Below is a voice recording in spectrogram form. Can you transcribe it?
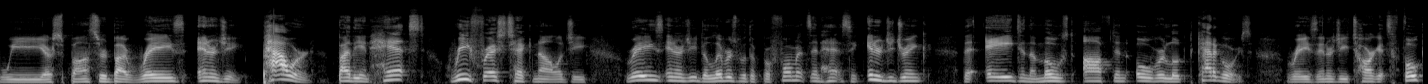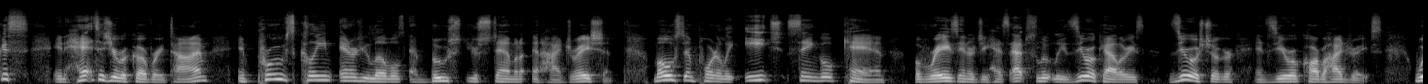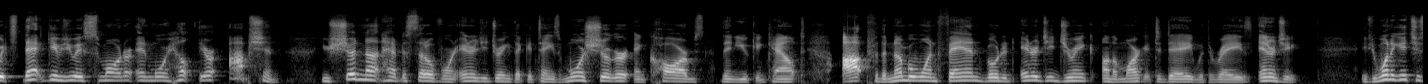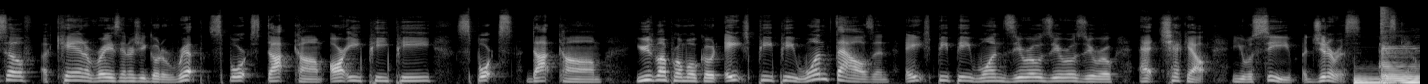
We are sponsored by Raze Energy, powered by the enhanced refresh technology. Raze Energy delivers with a performance enhancing energy drink that aids in the most often overlooked categories. Raze Energy targets focus, enhances your recovery time, improves clean energy levels, and boosts your stamina and hydration. Most importantly, each single can of Raze Energy has absolutely zero calories, zero sugar, and zero carbohydrates, which that gives you a smarter and more healthier option. You should not have to settle for an energy drink that contains more sugar and carbs than you can count. Opt for the number one fan voted energy drink on the market today with Raze Energy. If you want to get yourself a can of Raze Energy, go to reppsports.com, R E P P sports.com. Use my promo code HPP1000, HPP1000 at checkout, and you will receive a generous discount.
